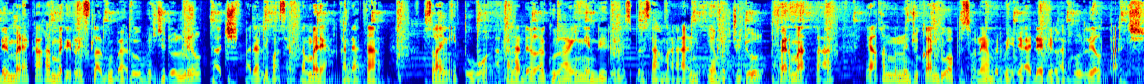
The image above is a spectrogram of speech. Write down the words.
dan mereka akan merilis lagu baru berjudul Lil Touch pada 5 September yang akan datang. Selain itu, akan ada lagu lain yang dirilis bersamaan yang berjudul Fermata yang akan menunjukkan dua pesona yang berbeda dari lagu Lil Touch.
